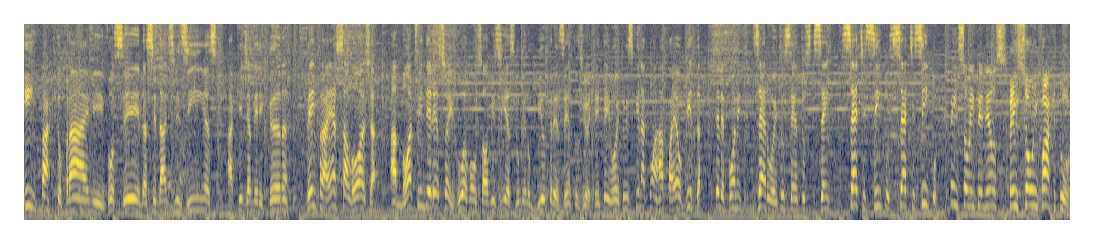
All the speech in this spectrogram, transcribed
Impacto Prime, você das cidades vizinhas, aqui de Americana, vem para essa loja. Anote o endereço aí, Rua Gonçalves Dias, número 1388, esquina com a Rafael Vita. Telefone 0800 100 7575. Pensou em pneus? Pensou em impacto?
